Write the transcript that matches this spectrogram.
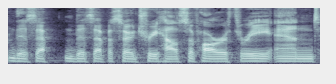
this ep- this episode, Treehouse of Horror three, and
